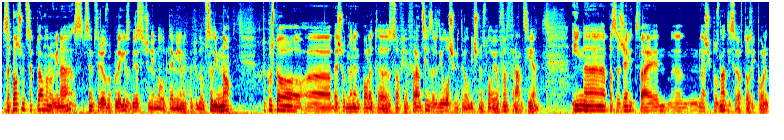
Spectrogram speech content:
Започвам с актуална новина, съвсем сериозно, колеги. Разбира се, че ние много теми имаме, които да обсъдим, но току-що а, беше отменен полета София-Франция заради лоши метеорологични условия в Франция. И на пасажери, това е, наши познати са в този полет,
